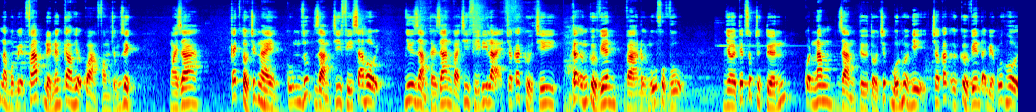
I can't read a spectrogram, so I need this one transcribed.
là một biện pháp để nâng cao hiệu quả phòng chống dịch. Ngoài ra, cách tổ chức này cũng giúp giảm chi phí xã hội như giảm thời gian và chi phí đi lại cho các cử tri, các ứng cử viên và đội ngũ phục vụ. Nhờ tiếp xúc trực tuyến, quận 5 giảm từ tổ chức 4 hội nghị cho các ứng cử viên đại biểu Quốc hội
